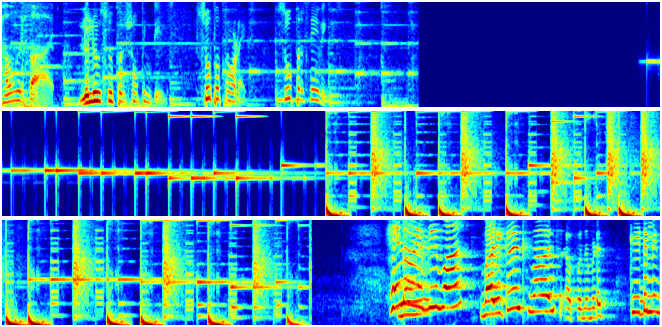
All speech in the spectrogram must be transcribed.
Powered by Lulu Super Shopping Deals, Super Products, Super Savings. Hello everyone merry Christmas അപ്പൊ നമ്മുടെ കിഡിലിൻ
